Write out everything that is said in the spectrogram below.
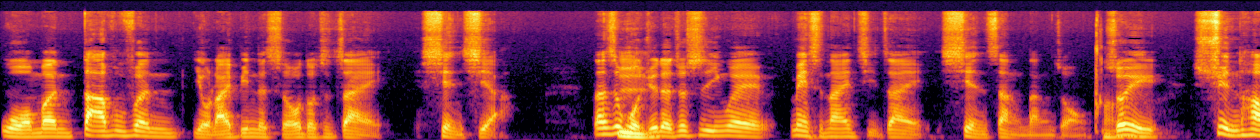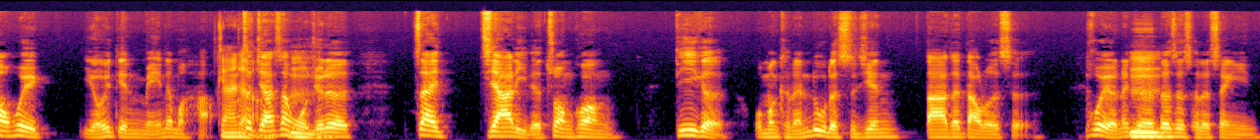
我们大部分有来宾的时候都是在线下，但是我觉得就是因为 Max 那一集在线上当中，嗯、所以讯号会有一点没那么好，再加上我觉得在家里的状况，第一个，我们可能录的时间，大家在倒垃圾，会有那个垃圾车的声音，嗯、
